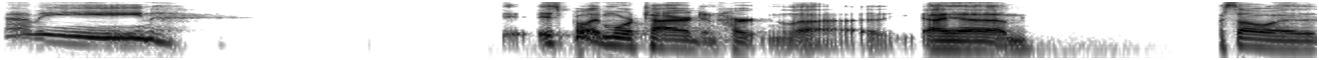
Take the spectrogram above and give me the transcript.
I mean, it's probably more tired than hurting. Uh, I um, I saw a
